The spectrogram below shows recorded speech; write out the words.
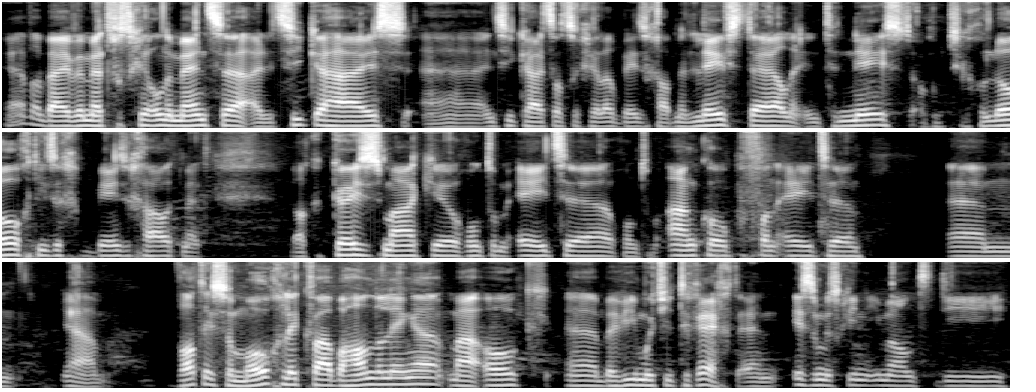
Ja, waarbij we met verschillende mensen uit het ziekenhuis, uh, in het ziekenhuis dat zich heel erg bezighoudt met leefstijl, een internist, ook een psycholoog die zich bezighoudt met welke keuzes maak je rondom eten, rondom aankopen van eten. Um, ja, wat is er mogelijk qua behandelingen, maar ook uh, bij wie moet je terecht? En is er misschien iemand die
